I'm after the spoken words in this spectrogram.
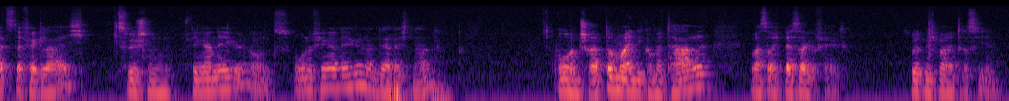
Jetzt der Vergleich zwischen Fingernägeln und ohne Fingernägeln an der rechten Hand. Und schreibt doch mal in die Kommentare, was euch besser gefällt. Würde mich mal interessieren.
